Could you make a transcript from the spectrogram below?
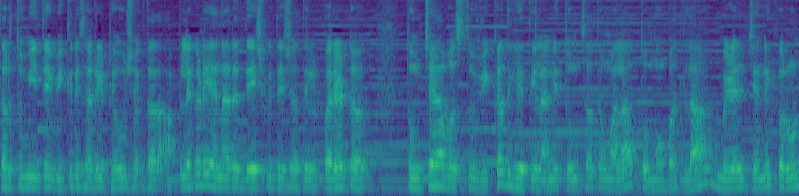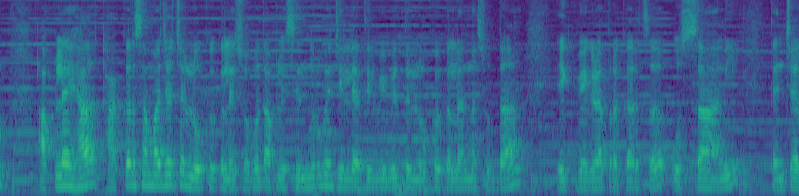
तर तुम्ही इथे विक्रीसाठी ठेवू शकतात. आपल्याकडे येणारे देश विदेशातील पर्यटक तुमच्या ह्या वस्तू विकत घेतील आणि तुमचा तुम्हाला तो मोबदला मिळेल जेणेकरून आपल्या ह्या ठाकर समाजाच्या लोककलेसोबत आपले सिंधुदुर्ग जिल्ह्यातील विविध लोककलांना सुद्धा एक वेगळ्या प्रकारचं उत्साह आणि त्यांच्या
